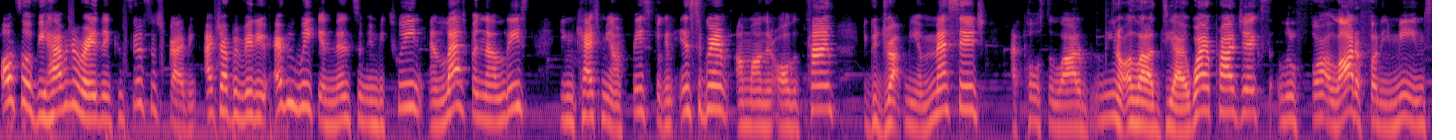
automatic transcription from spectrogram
Also, if you haven't already, then consider subscribing. I drop a video every week and then some in between. And last but not least, you can catch me on Facebook and Instagram. I'm on there all the time. You can drop me a message. I post a lot of, you know, a lot of DIY projects, a little fun, a lot of funny memes,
